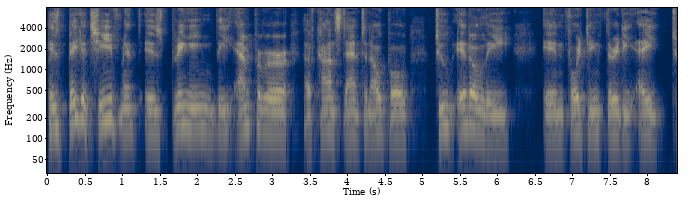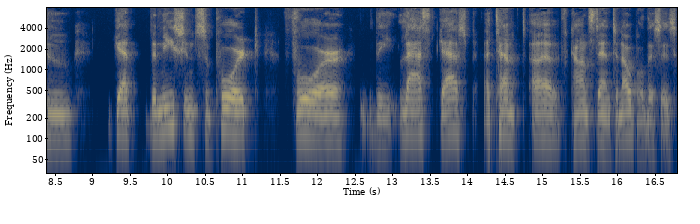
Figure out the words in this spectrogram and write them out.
His big achievement is bringing the emperor of Constantinople to Italy in 1438 to get Venetian support for the last gasp attempt of Constantinople. This is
